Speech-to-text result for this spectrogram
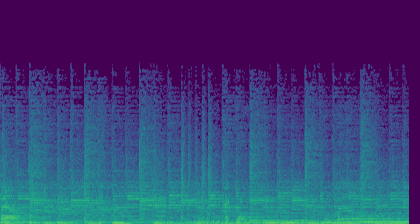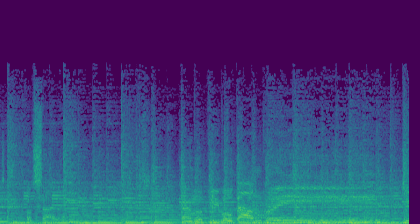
fell and echoed the wells of silence. And the people bowed and prayed to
